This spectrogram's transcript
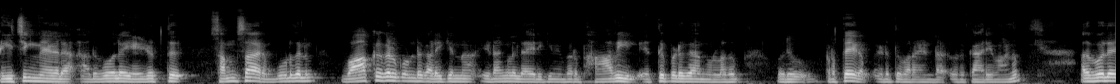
ടീച്ചിങ് മേഖല അതുപോലെ എഴുത്ത് സംസാരം കൂടുതലും വാക്കുകൾ കൊണ്ട് കളിക്കുന്ന ഇടങ്ങളിലായിരിക്കും ഇവർ ഭാവിയിൽ എത്തിപ്പെടുക എന്നുള്ളതും ഒരു പ്രത്യേകം എടുത്തു പറയേണ്ട ഒരു കാര്യമാണ്. അതുപോലെ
